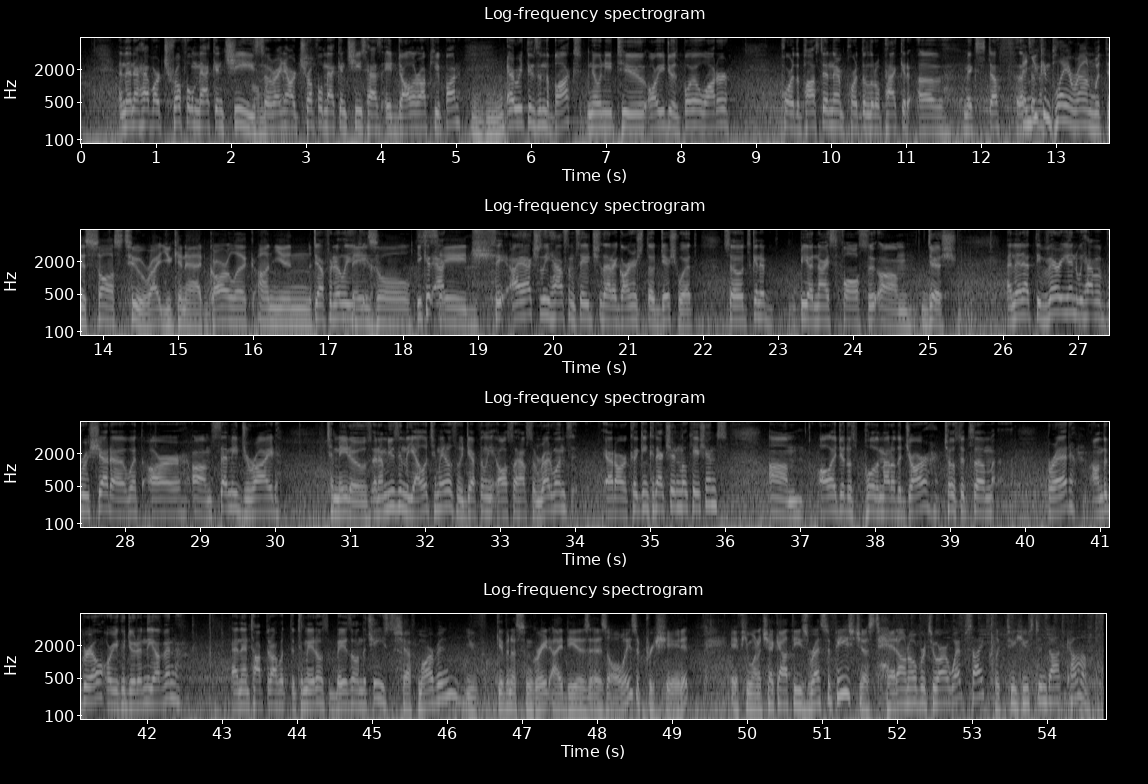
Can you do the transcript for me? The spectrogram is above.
And then I have our truffle mac and cheese. Oh so right now our truffle mac and cheese has a dollar off coupon. Mm-hmm. Everything's in the box. No need to, all you do is boil water, pour the pasta in there and pour the little packet of mixed stuff. that's And you can play around with this sauce too, right? You can add garlic, onion, Definitely. you can- basil, You could add- sage. see, I actually have some sage that I garnished the dish with, so it's gonna be a nice fall um, dish. And then at the very end, we have a bruschetta with our um, semi-dried tomatoes, and I'm using the yellow tomatoes. We definitely also have some red ones at our Cooking Connection locations. Um, all I did was pull them out of the jar, toasted some bread on the grill, or you could do it in the oven, and then topped it off with the tomatoes, basil, and the cheese. Chef Marvin, you've given us some great ideas as always. Appreciate it. If you want to check out these recipes, just head on over to our website, click2houston.com.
